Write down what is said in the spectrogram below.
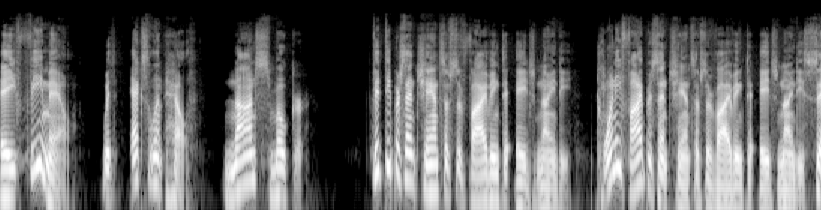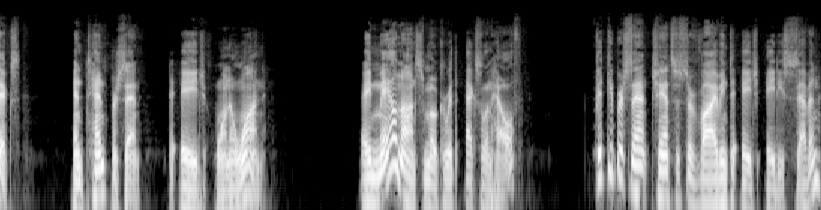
A female with excellent health, non smoker, 50% chance of surviving to age 90, 25% chance of surviving to age 96, and 10% to age 101. A male non smoker with excellent health, 50% chance of surviving to age 87,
